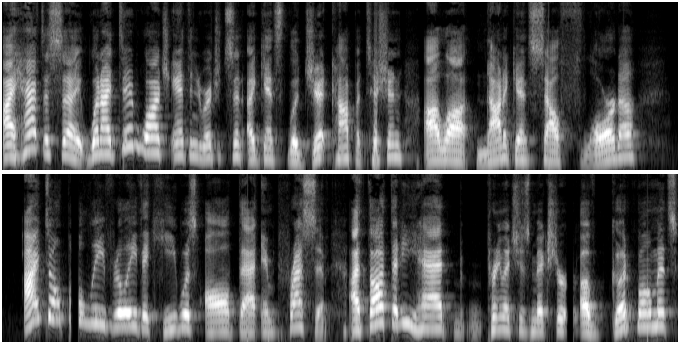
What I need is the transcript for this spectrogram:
I have to say, when I did watch Anthony Richardson against legit competition, a la not against South Florida, I don't believe really that he was all that impressive. I thought that he had pretty much his mixture of good moments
